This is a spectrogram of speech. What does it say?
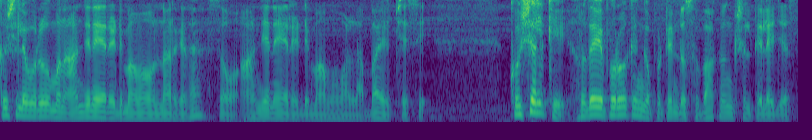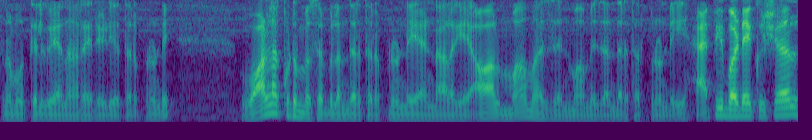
కుశల్ ఎవరు? మన ఆంజనేయ రెడ్డి మామ ఉన్నారు కదా. సో ఆంజనేయ రెడ్డి మామ వాళ్ళ అబ్బాయి వచ్చేసి కుశల్కి హృదయపూర్వకంగా పుట్టినరోజు శుభాకాంక్షలు తెలియజేస్తున్నాము తెలుగు ఎన్ఆర్ఐ రేడియో తరపు నుండి. వాళ్ళ కుటుంబ సభ్యులందరి తరపు నుండి అండ్ అలాగే ఆల్ మామస్ అండ్ మామీస్ అందరి తరపు నుండి. Happy birthday you.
